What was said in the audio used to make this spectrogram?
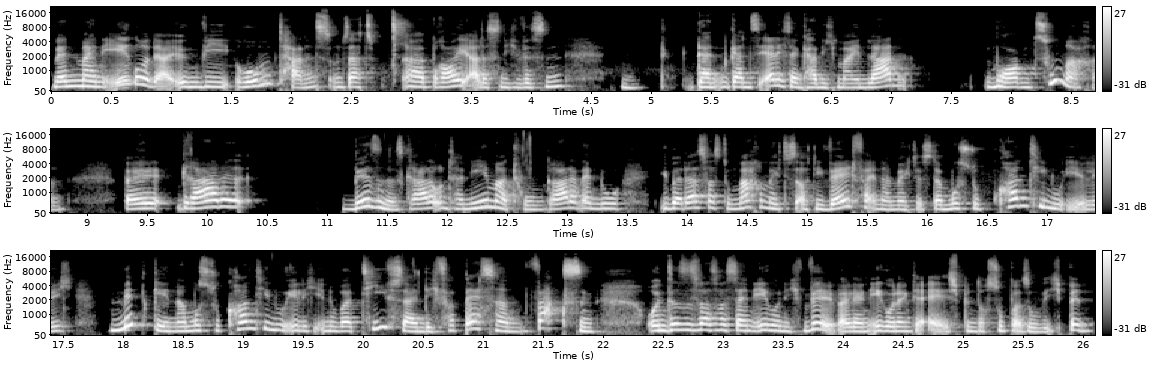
wenn mein Ego da irgendwie rumtanzt und sagt, äh, brauche ich alles nicht wissen, dann ganz ehrlich, dann kann ich meinen Laden morgen zumachen. Weil gerade Business, gerade Unternehmertum, gerade wenn du über das, was du machen möchtest, auch die Welt verändern möchtest, da musst du kontinuierlich mitgehen, da musst du kontinuierlich innovativ sein, dich verbessern, wachsen. Und das ist was, was dein Ego nicht will, weil dein Ego denkt ja, ey, ich bin doch super so, wie ich bin.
